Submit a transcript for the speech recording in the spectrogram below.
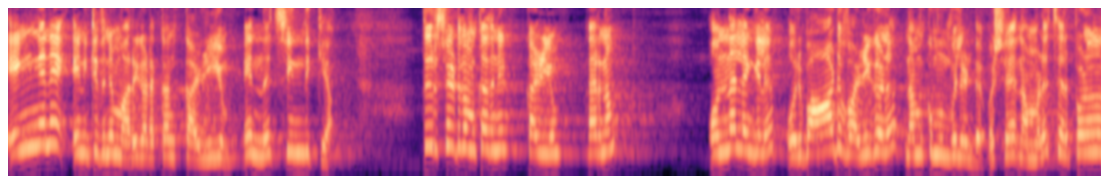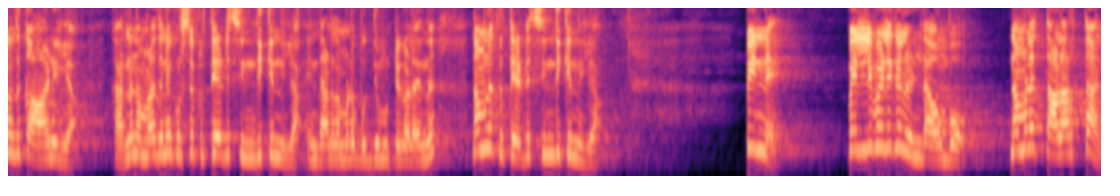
എങ്ങനെ എനിക്കിതിനെ മറികടക്കാൻ കഴിയും എന്ന് ചിന്തിക്കുക. തീർച്ചയായിട്ടും നമുക്കതിന് കഴിയും. കാരണം ഒന്നല്ലെങ്കിൽ ഒരുപാട് വഴികൾ നമുക്ക് മുമ്പിലുണ്ട്. പക്ഷേ നമ്മൾ ചിലപ്പോഴൊന്നും അത് കാണില്ല. കാരണം നമ്മൾ അതിനെക്കുറിച്ച് കൃത്യമായിട്ട് ചിന്തിക്കുന്നില്ല. എന്താണ് നമ്മുടെ ബുദ്ധിമുട്ടുകളെന്ന് നമ്മൾ കൃത്യമായിട്ട് ചിന്തിക്കുന്നില്ല. പിന്നെ വെല്ലുവിളികൾ ഉണ്ടാവുമ്പോൾ നമ്മളെ തളർത്താൻ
